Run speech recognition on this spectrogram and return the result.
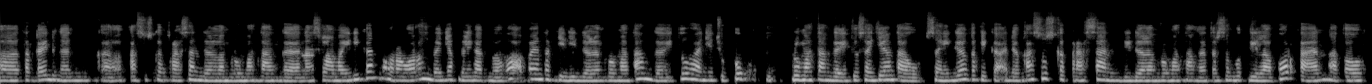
uh, terkait dengan uh, kasus kekerasan dalam rumah tangga. Nah, selama ini kan orang-orang banyak melihat bahwa apa yang terjadi dalam rumah tangga itu hanya cukup rumah tangga itu saja yang tahu. Sehingga ketika ada kasus kekerasan di dalam rumah tangga tersebut dilaporkan atau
